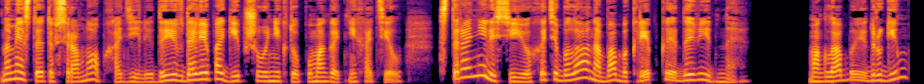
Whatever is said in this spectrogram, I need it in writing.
Но место это все равно обходили, да и вдове погибшего никто помогать не хотел. Сторонились ее, хоть и была она баба крепкая да видная. Могла бы и другим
